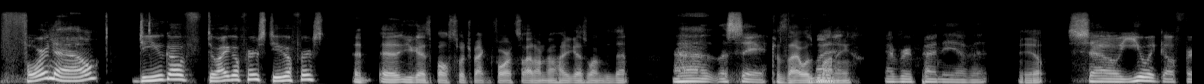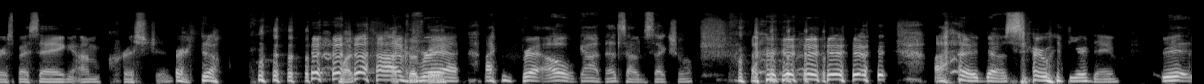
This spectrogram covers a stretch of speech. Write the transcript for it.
for now, do you go? Do I go first? Do you go first? It, uh, you guys both switch back and forth, so I don't know how you guys want to do that Uh, let's see. because that was money. Every penny of it. Yep. So you would go first by saying I'm Christian. Or no. Might- I'm could. Brad. I'm Brad. Oh God, that sounds sexual. uh, no, start with your name. Eh,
